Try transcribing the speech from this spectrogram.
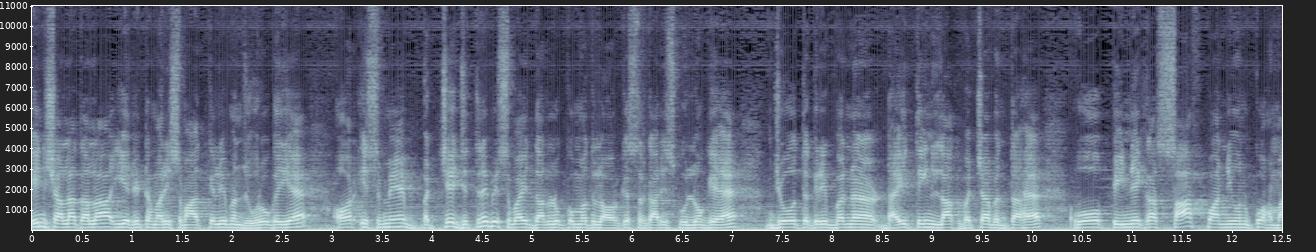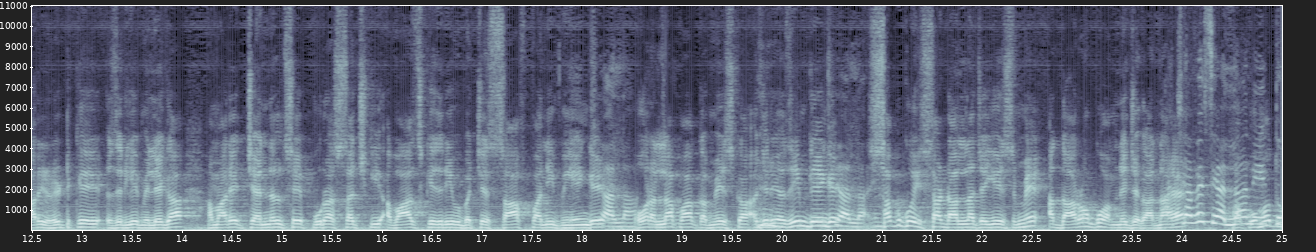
इन ताला ये रिट हमारी समाज के लिए मंजूर हो गई है। और इसमें बच्चे जितने भी सबाई दारकूमत लाहौर के सरकारी स्कूलों के हैं जो तकरीबन ढाई तीन लाख बच्चा बनता है वो पीने का साफ़ पानी उनको हमारी रिट के ज़रिए मिलेगा। हमारे चैनल से पूरा सच की आवाज़ के ज़रिए बच्चे साफ़ पानी पियेंगे और अल्लाह पाक हमें इसका अजर हम्म, अजीम देंगे। सबको हिस्सा डालना चाहिए इसमें। अदारों को हमने जगाना अच्छा, है वैसे अल्लाह ने तो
